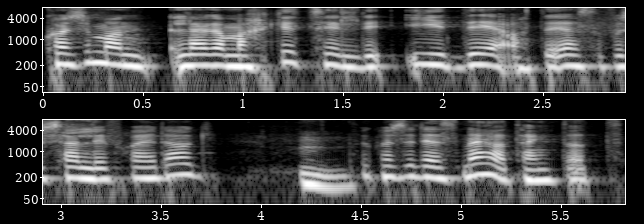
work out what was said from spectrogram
kanskje man legger merke til det i det at det er så forskjellig fra i dag. Mm. Så kanskje det som jeg har tenkt, at,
